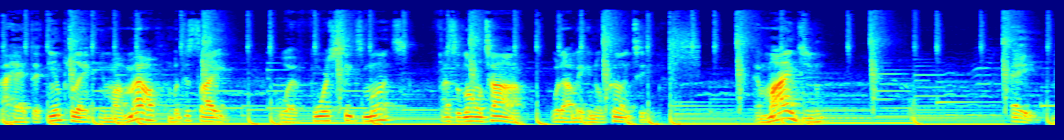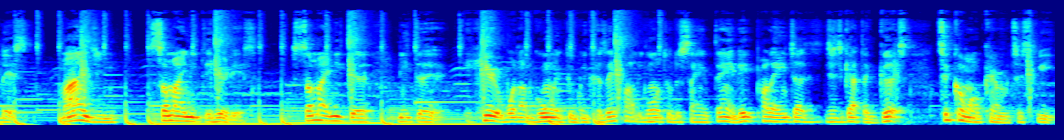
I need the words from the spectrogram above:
I had the implant in my mouth, but it's like what four six months. That's a long time without making no content. And mind you, hey, listen, mind you, somebody need to hear this. Somebody need to need to hear what I'm going through because they probably going through the same thing. They probably ain't just, just got the guts to come on camera to speak,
